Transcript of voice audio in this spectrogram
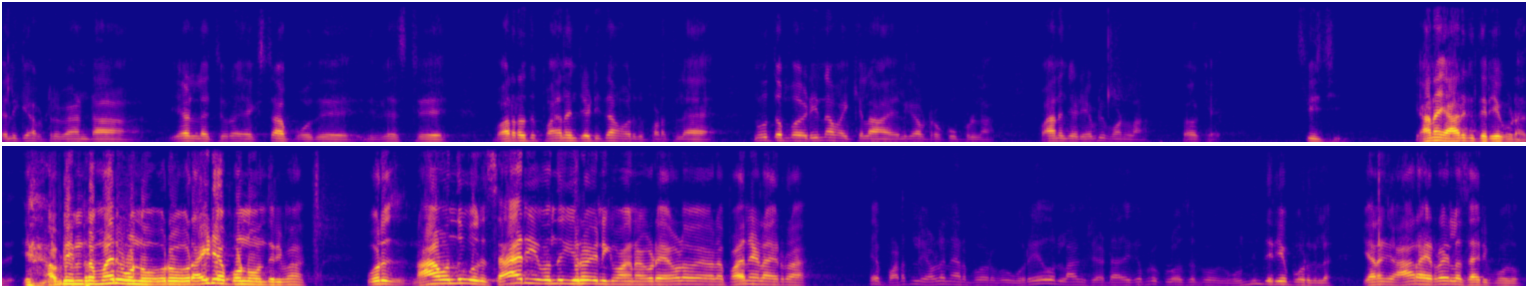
ஹெலிகாப்டர் வேண்டாம். ஏழு லட்ச ரூபா எக்ஸ்ட்ரா போகுது. இது வேஸ்ட்டு வர்றது பதினஞ்சு அடி தான் வருது படத்தில். நூற்றம்பது அடினா வைக்கலாம். ஹெலிகாப்டரை கூப்பிடலாம். பதினஞ்சு அடி எப்படி பண்ணலாம்? ஓகே சிஜி ஏன்னா யாருக்கும் தெரியக்கூடாது. அப்படின்ற மாதிரி ஒன்று ஒரு ஒரு ஐடியா பண்ணுவோம் தெரியுமா? ஒரு நான் வந்து ஒரு சாரீ வந்து ஹீரோயினுக்கு வாங்கினா கூட எவ்வளோ பதினேழாயிரம் ரூபா ஏ படத்தில் எவ்வளோ நேரம் போகிறப்போ ஒரே ஒரு லாங் ஷர்ட் அதுக்கப்புறம் க்ளோஸ் அப் ஒன்றும் தெரிய போகிறதில்ல எனக்கு ஆறாயிரம் ரூபாயில் சாரி போதும்.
